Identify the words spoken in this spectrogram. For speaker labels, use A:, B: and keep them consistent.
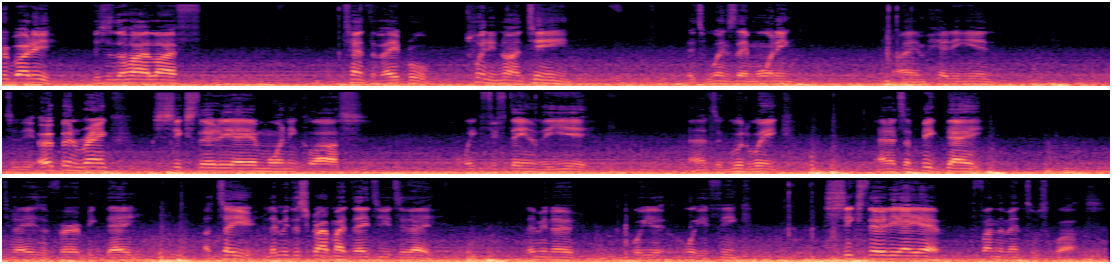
A: everybody. This is the High Life, 10th of April, 2019. It's Wednesday morning. I am heading in to the open rank 6:30 a.m. morning class for week 15 of the year, and it's a good week, and it's a big day. Today is a very big day. I'll tell you. Let me describe my day to you today. Let me know what you what you think. 6:30 a.m. fundamentals class.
